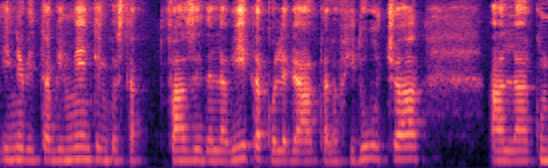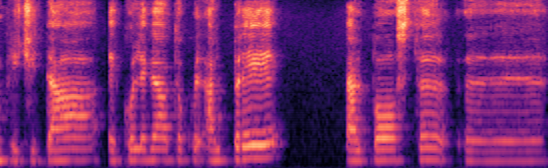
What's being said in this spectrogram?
inevitabilmente in questa fase della vita collegata alla fiducia, alla complicità, è collegato al pre, al post. Eh,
